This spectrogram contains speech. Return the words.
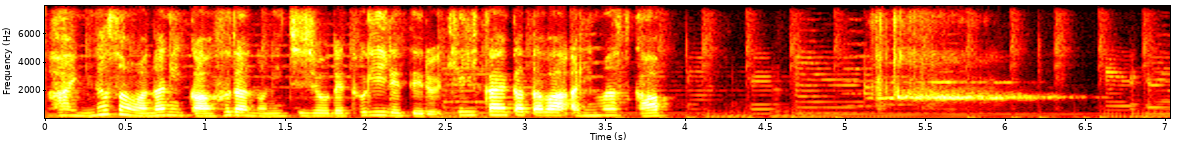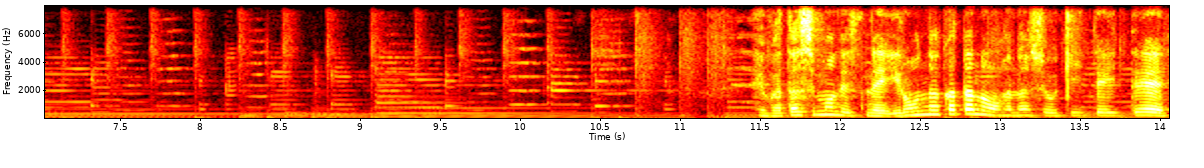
はい皆さんは何か普段の日常で取り入れている切り替え方はありますか？私もですねいろんな方のお話を聞いていて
